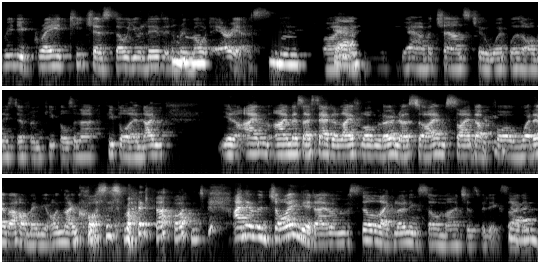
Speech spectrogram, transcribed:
really great teachers, though you live in mm-hmm. remote areas. Mm-hmm. Right. Yeah. You have a chance to work with all these different peoples and uh, people. And I'm you know i'm i'm as i said a lifelong learner so i'm signed up for whatever how many online courses right now and i'm enjoying it. I'm still like learning so much. It's really exciting.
